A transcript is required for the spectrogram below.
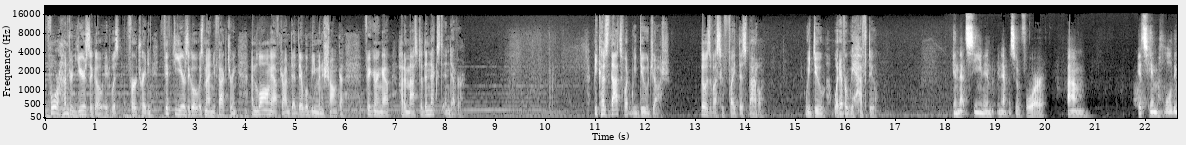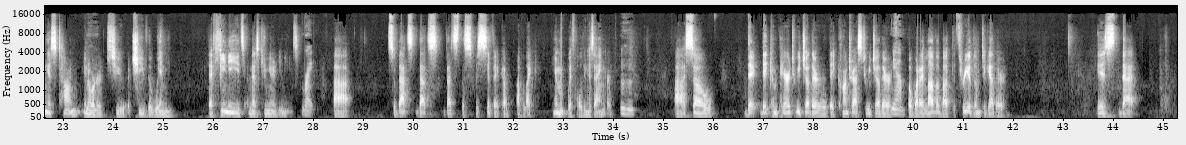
400 years ago, it was fur trading. 50 years ago, it was manufacturing. And long after I'm dead, there will be Minishonka figuring out how to master the next endeavor. Because that's what we do, Josh. Those of us who fight this battle. We do whatever we have to. in that scene in, in episode four, um, it's him holding his tongue in order to achieve the win that he needs and that his community needs. Right. So that's that's that's the specific of, of like him withholding his anger. Uh, so they they compare to each other, they contrast to each other. Yeah. But what I love about the three of them together is that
